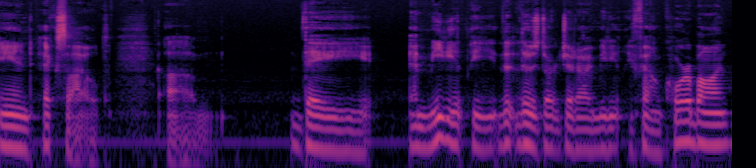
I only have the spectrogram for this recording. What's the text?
and exiled, um, they immediately, th- those Dark Jedi immediately found Korriban,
